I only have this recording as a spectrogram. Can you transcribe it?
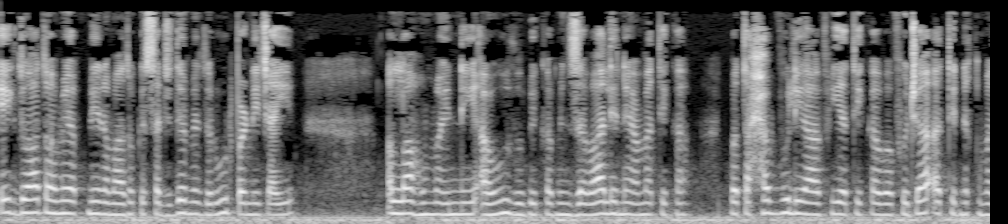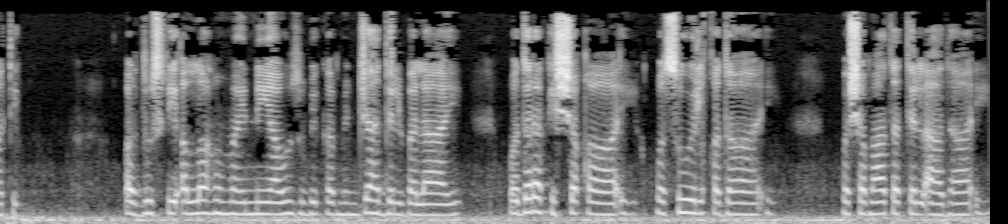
ایک دعا تو ہمیں اپنی نمازوں کے سجدے میں ضرور پڑھنی چاہیے۔ اللہ انی اعوذ بک من زوال نعمتی کا و تحول عافیتی کا و فجاعت نقمتی اور دوسری اللہ انی اعوذ بک من جہد البلائی و درک الشقائی و سوء القضائی و شماتت الادائی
